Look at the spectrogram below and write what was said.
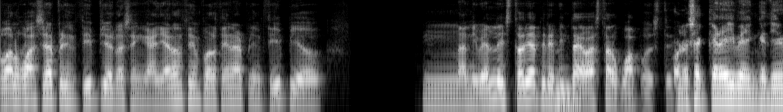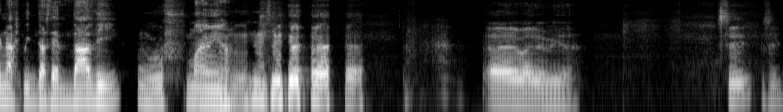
o, algo así al principio. Nos engañaron 100% al principio. Mm, a nivel de historia tiene pinta Mm. que va a estar guapo este. Con ese Craven que tiene unas pintas de daddy. Uf, madre mía. Ay, madre mía. Sí, sí,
